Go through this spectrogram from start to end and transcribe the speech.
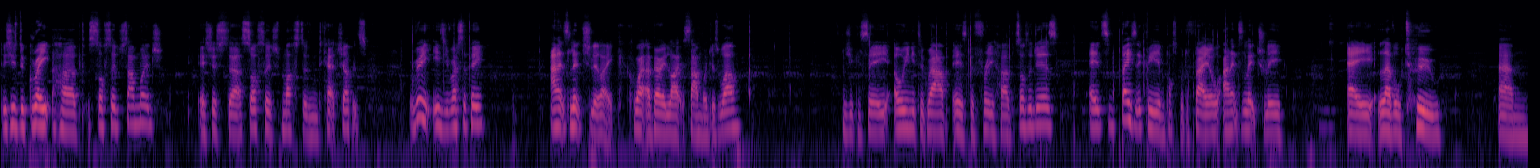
Just use the great herbed sausage sandwich. It's just uh, sausage, mustard and ketchup. It's a really easy recipe. And it's literally like quite a very light sandwich as well. As you can see, all you need to grab is the three herb sausages. It's basically impossible to fail and it's literally a level 2 um,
